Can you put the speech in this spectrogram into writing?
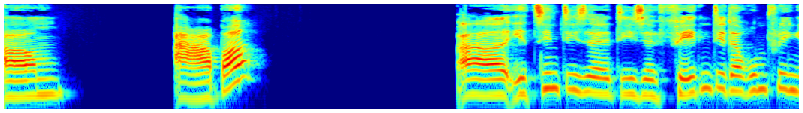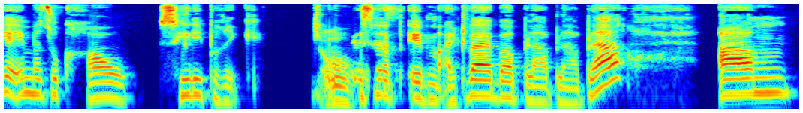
Ähm, aber äh, jetzt sind diese, diese Fäden, die da rumfliegen, ja immer so grau, silbrig. oh. Deshalb eben Altweiber, bla bla bla. Ähm,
